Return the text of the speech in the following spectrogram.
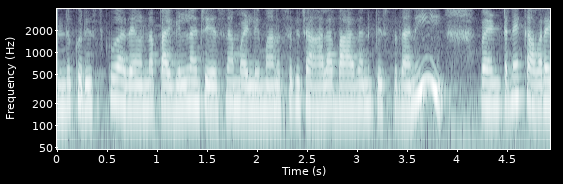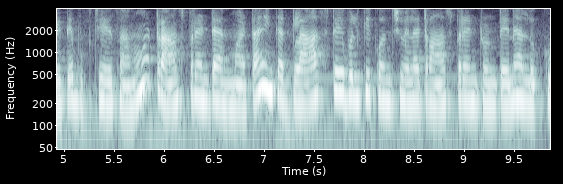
ఎందుకు రిస్క్? అదేమన్నా పగిలినా చేసినా మళ్ళీ మనసుకు చాలా బాధ అనిపిస్తుందని వెంటనే కవర్ అయితే బుక్ చేశాను. ట్రాన్స్పరెంటే అనమాట ఇంకా గ్లాస్ టేబుల్కి కొంచెం ఇలా ట్రాన్స్పరెంట్ ఉంటేనే ఆ లుక్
